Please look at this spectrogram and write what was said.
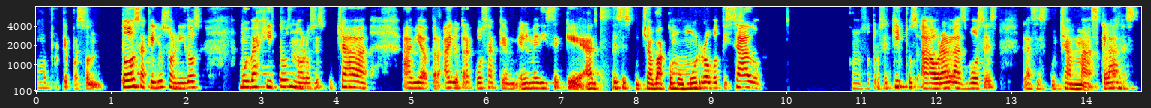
porque pues son todos aquellos sonidos muy bajitos, no los escuchaba. Había otra, hay otra cosa que él me dice que antes se escuchaba como muy robotizado con los otros equipos, ahora las voces las escucha más claras.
